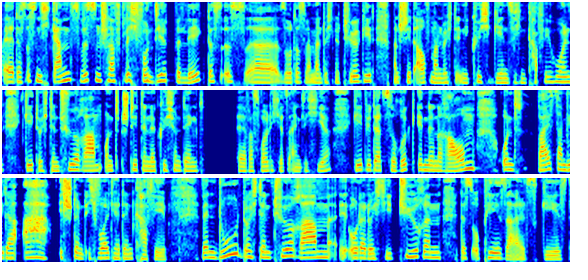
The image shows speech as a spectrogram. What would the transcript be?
Äh, das ist nicht ganz wissenschaftlich fundiert belegt. Das ist äh, so, dass wenn man durch eine Tür geht, man steht auf, man möchte in die Küche gehen, sich einen Kaffee holen, geht durch den Türrahmen und steht in der Küche und denkt, äh, was wollte ich jetzt eigentlich hier, geht wieder zurück in den Raum und weiß dann wieder, ah, ich stimmt, ich wollte ja den Kaffee. Wenn du durch den Türrahmen äh, oder durch die Türen des OP-Saals gehst,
